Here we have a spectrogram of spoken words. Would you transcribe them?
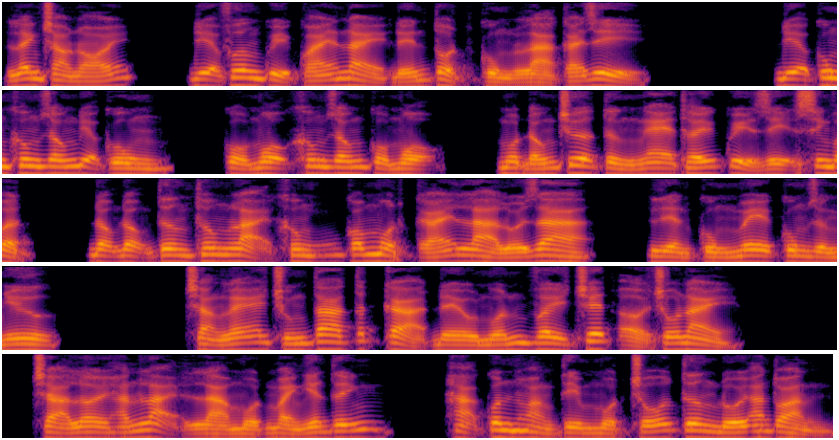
lanh chào nói, địa phương quỷ quái này đến tột cùng là cái gì? Địa cung không giống địa cung, cổ mộ không giống cổ mộ, một đống chưa từng nghe thấy quỷ dị sinh vật, động động tương thông lại không có một cái là lối ra, liền cùng mê cung dường như. Chẳng lẽ chúng ta tất cả đều muốn vây chết ở chỗ này? Trả lời hắn lại là một mảnh yên tĩnh, hạ quân hoàng tìm một chỗ tương đối an toàn,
